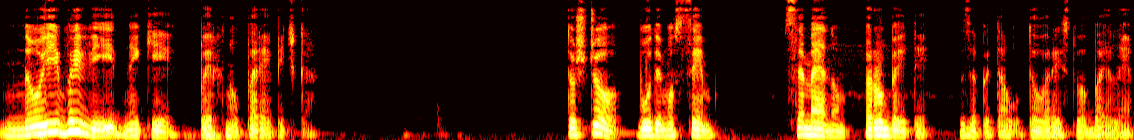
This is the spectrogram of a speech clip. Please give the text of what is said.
Ну і вивідники, пирхнув перепічка. То що будемо з цим Семеном робити? запитав у товариства Байлем.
